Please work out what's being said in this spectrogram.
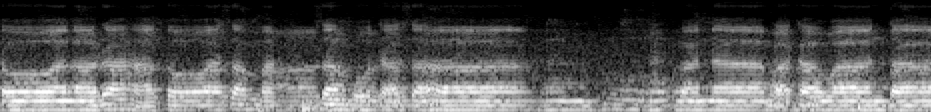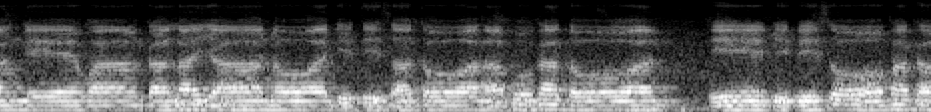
โต อะระหะโต สัมมาสัมพุทธัสสะปนาภะคะวันตังเอวังกัลยาโนกิติสัตโตอะภุคโต อิติปิโสภะคะ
